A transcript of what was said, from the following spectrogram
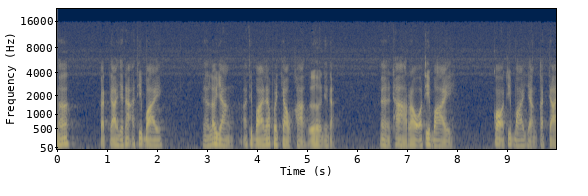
ฮะกัจจายนะอธิบายแล้วยังอธิบายแล้วพระเจ้าข่าเออนี่นะถ้าเราอธิบาย ก็อธิบายอย่างกระจาย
